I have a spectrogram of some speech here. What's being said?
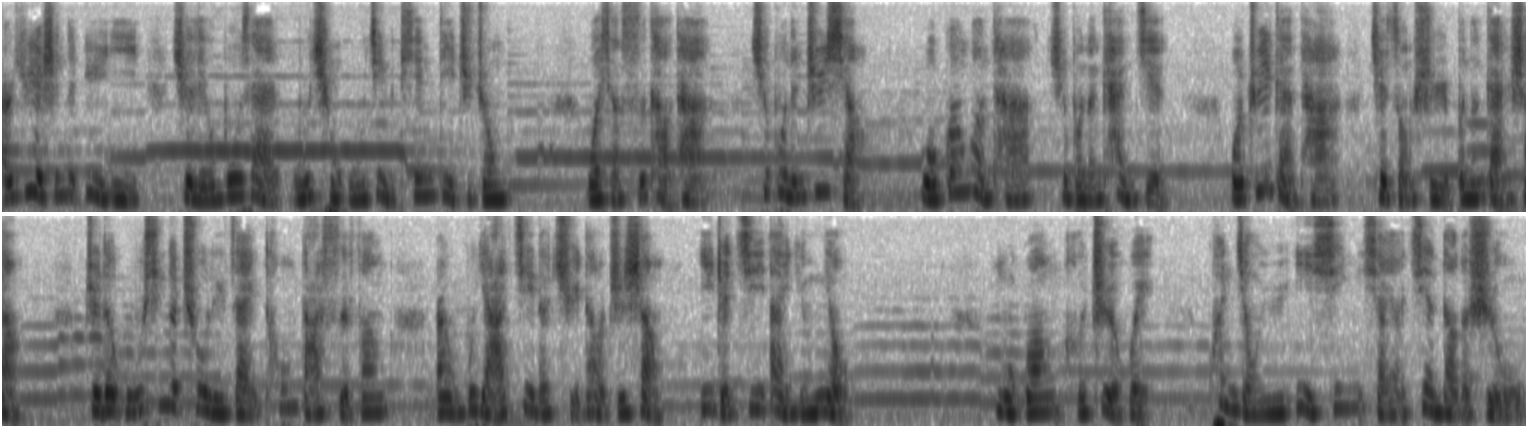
而月深的寓意却流播在无穷无尽的天地之中。我想思考它，却不能知晓；我观望它，却不能看见。我追赶它，却总是不能赶上，只得无心地矗立在通达四方而无涯际的渠道之上，依着积暗云纽，目光和智慧困窘于一心想要见到的事物，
